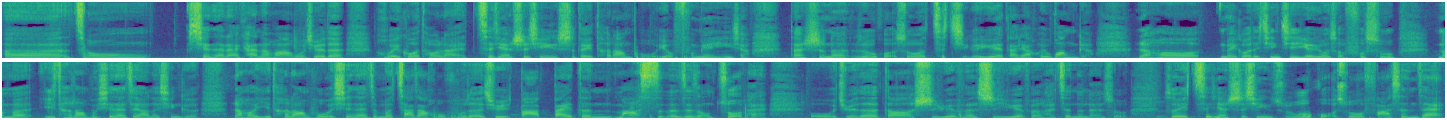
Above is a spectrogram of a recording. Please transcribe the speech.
呃，从。现在来看的话，我觉得回过头来这件事情是对特朗普有负面影响。但是呢，如果说这几个月大家会忘掉，然后美国的经济又有所复苏，那么以特朗普现在这样的性格，然后以特朗普现在这么咋咋呼呼的去把拜登骂死的这种做派，我觉得到十月份、十一月份还真的难说。所以这件事情如果说发生在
